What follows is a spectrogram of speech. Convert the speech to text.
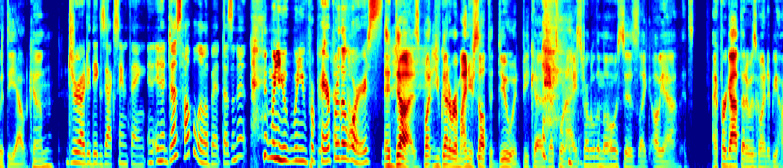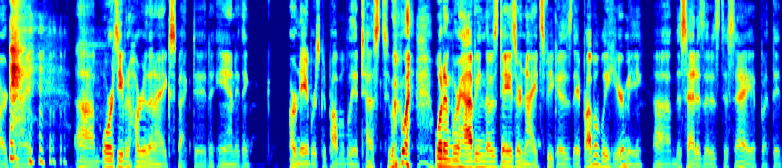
with the outcome. Drew, I do the exact same thing, and, and it does help a little bit, doesn't it? when you when you prepare for the worst. It does, but you've got to remind yourself to do it because that's when I struggle the most. Is like, oh yeah, it's I forgot that it was going to be hard tonight, um, or it's even harder than I expected. And I think our neighbors could probably attest to when we're having those days or nights because they probably hear me. Um, as sad as it is to say, but they,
